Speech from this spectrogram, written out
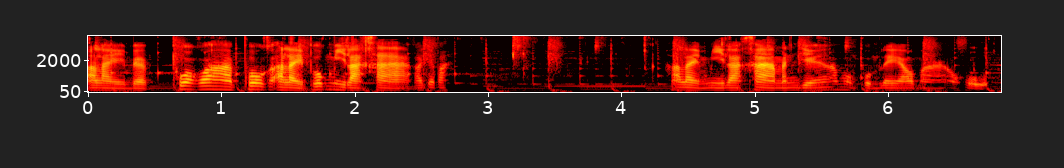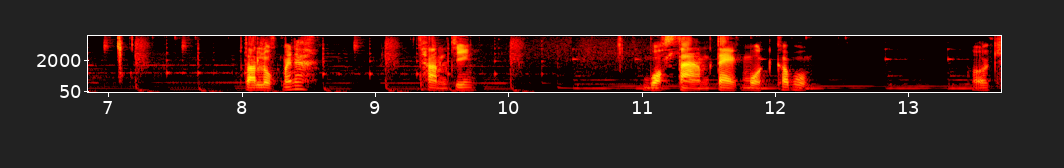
อะไรแบบพวกว่าพวกอะไรพวกมีราคาเข้าใจปะอะไรมีราคามันเยอะครับผมผมเลยเอามาโอ้โหตลกไหมนะ ถามจริง บวกสามแตกหมดครับผม โอเค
